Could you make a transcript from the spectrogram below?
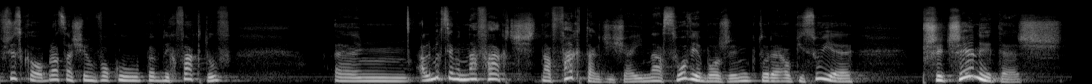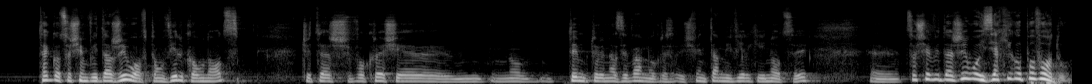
wszystko obraca się wokół pewnych faktów. Ale my chcemy na, fakt, na faktach dzisiaj, na Słowie Bożym, które opisuje przyczyny też tego, co się wydarzyło w tą Wielką Noc, czy też w okresie no, tym, który nazywamy świętami Wielkiej Nocy, E, co się wydarzyło i z jakiego powodu.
